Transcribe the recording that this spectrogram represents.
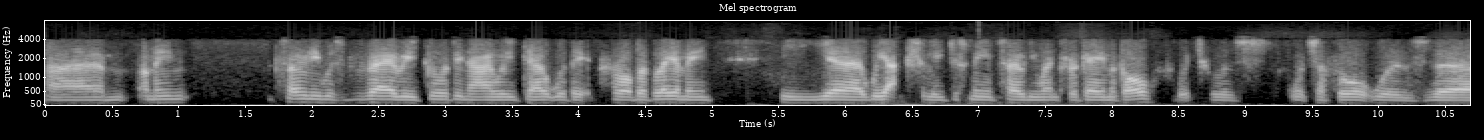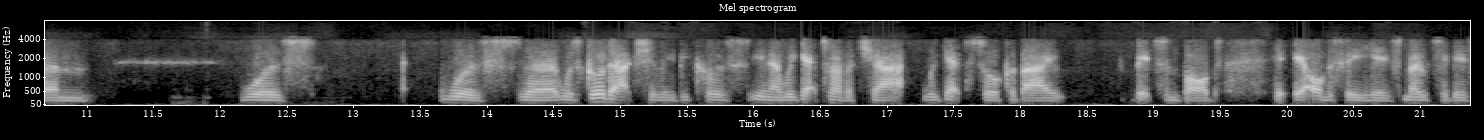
um, I mean, Tony was very good in how he dealt with it. Probably, I mean, he uh, we actually just me and Tony went for a game of golf, which was which I thought was um, was was uh, was good actually because you know we get to have a chat, we get to talk about bits and bobs. It, it, obviously, his motive is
